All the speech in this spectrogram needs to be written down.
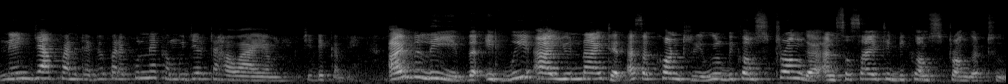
nañ jàppante ba pare ku nekk mu jël taxawaayam ci dëkk bi I believe that if we are united as a country, we'll become stronger and society becomes stronger too.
